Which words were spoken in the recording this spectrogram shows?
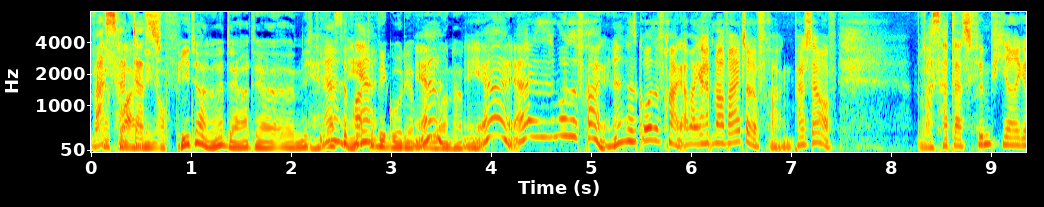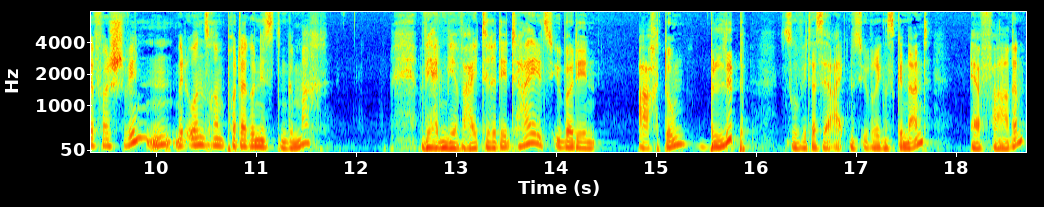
Was ja, hat das? auf Peter, ne? Der hat ja äh, nicht ja, die erste Vaterfigur, die er ja, verloren hat. Ja, ja, das ist eine große Frage. Ne? Das ist eine große Frage. Aber ihr habt noch weitere Fragen. Pass auf. Was hat das fünfjährige Verschwinden mit unserem Protagonisten gemacht? Werden wir weitere Details über den Achtung, Blip, so wird das Ereignis übrigens genannt, erfahren.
